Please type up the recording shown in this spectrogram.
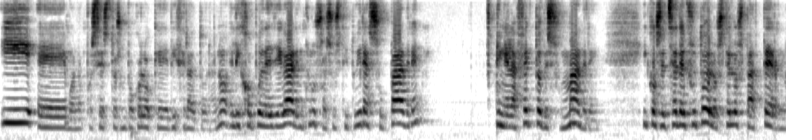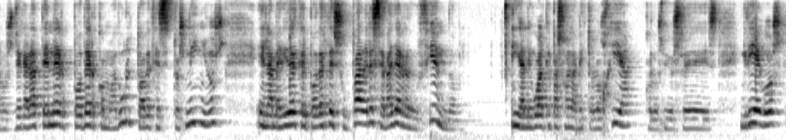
Y eh, bueno, pues esto es un poco lo que dice la autora. ¿no? El hijo puede llegar incluso a sustituir a su padre en el afecto de su madre y cosechar el fruto de los celos paternos. Llegará a tener poder como adulto, a veces estos niños, en la medida que el poder de su padre se vaya reduciendo. Y al igual que pasó en la mitología, con los dioses griegos,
